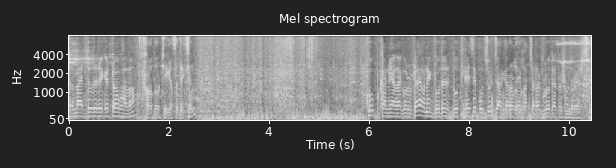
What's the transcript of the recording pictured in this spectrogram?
আর মায়ের দুধের রেকর্ডটাও ভালো। খাওয়া দাওয়া ঠিক আছে দেখছেন? খুব খানিয়ালা গরুটা অনেক দুধের দুধ খাইছে প্রচুর যার কারণে। বাচ্চাটার গ্রোথ এত সুন্দর আসছে।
